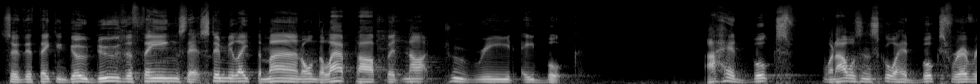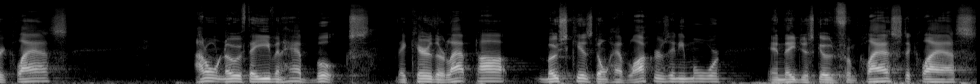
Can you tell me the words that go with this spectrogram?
so that they can go do the things that stimulate the mind on the laptop, but not to read a book. I had books when I was in school, I had books for every class. I don't know if they even have books. They carry their laptop. Most kids don't have lockers anymore, and they just go from class to class,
